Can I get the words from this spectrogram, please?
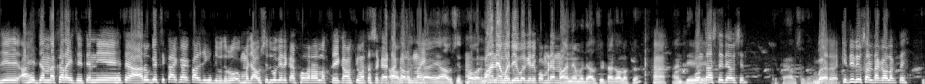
जे आहेत ज्यांना करायचे त्यांनी ह्याच्या आरोग्याची काय काय काळजी घेतली म्हणजे औषध वगैरे काय फवारावं लागतंय का? किंवा तसं काय टाकावं नाही. काय औषध फवारणी पाण्यामध्ये वगैरे कोंबड्यांना? पाण्यामध्ये औषध टाकावं लागतं. हा. आणि ते कोणतं असतं ते औषध? ते काय औषध आहे? बरं. किती दिवसाला टाकावं लागतंय? ते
